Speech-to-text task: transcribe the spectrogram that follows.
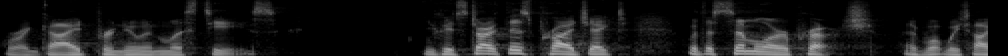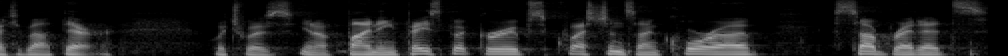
or a guide for new enlistees. You could start this project with a similar approach of what we talked about there, which was, you know, finding Facebook groups, questions on Quora, subreddits,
